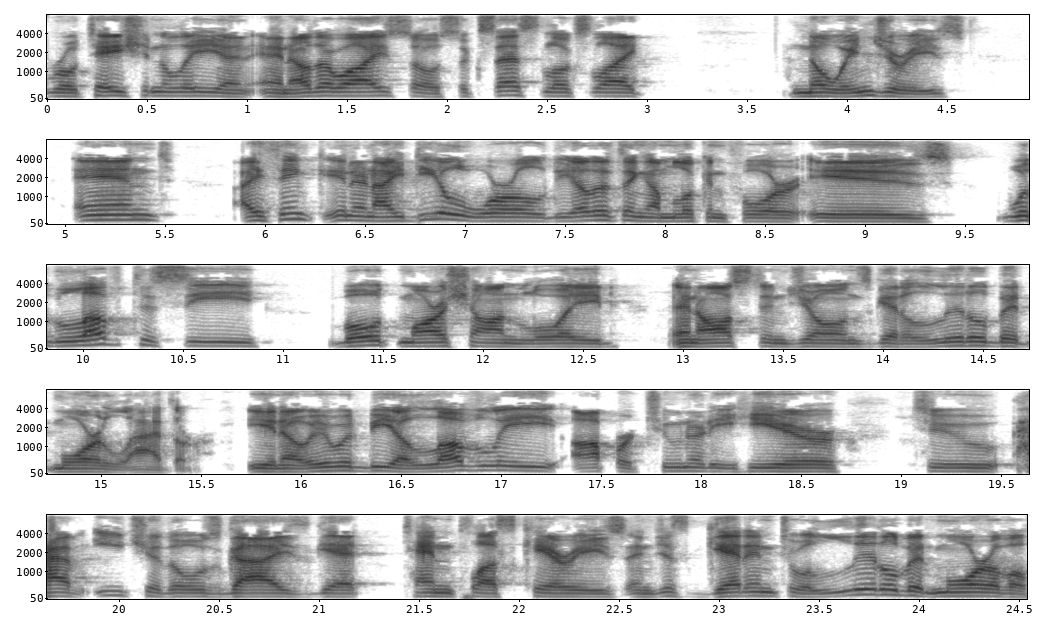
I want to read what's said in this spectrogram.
rotationally and, and otherwise. So success looks like no injuries. And I think in an ideal world, the other thing I'm looking for is would love to see both Marshawn Lloyd and Austin Jones get a little bit more lather. You know, it would be a lovely opportunity here to have each of those guys get 10 plus carries and just get into a little bit more of a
